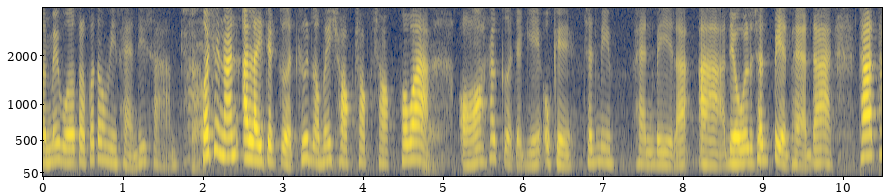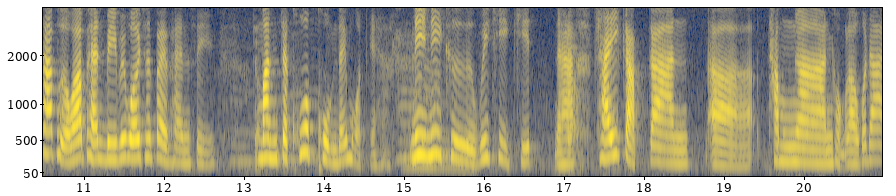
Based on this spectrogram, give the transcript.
มันไม่เวิร์กเราก็ต้องมีแผนที่สามครับเพราะฉะนั้นอะไรจะเกิดขึ้นเราไม่ช็อกช็อกช็อกเพราะว่าอ๋อถ้าเกิดอย่างนี้โอเค ฉันมีแผน B แล้วอ่าเดี๋ยวฉันเปลี่ยนแผนได้ ถ้าถ้าเผื่อว่าแผน B ไม่เวิร์กฉันไปแผน C มันจะควบคุมได้หมดไงฮะค่ะนี่นี่คือวิธีคิดนะครัคะบใช้กับการเอ่อทำงานของเราก็ได้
